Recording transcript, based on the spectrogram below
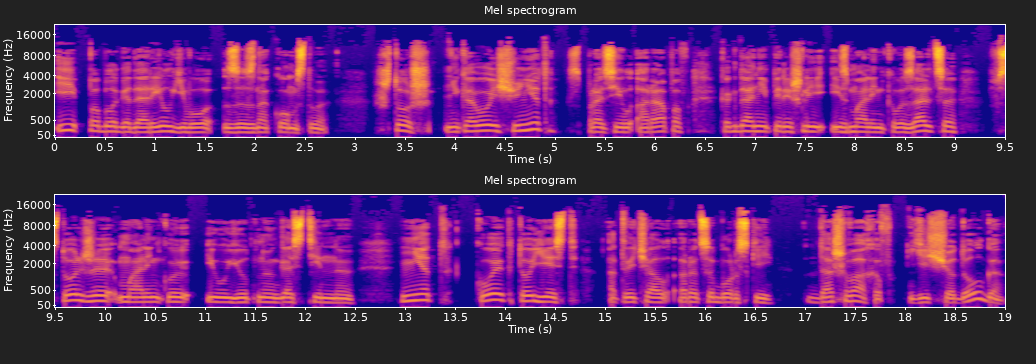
и поблагодарил его за знакомство. «Что ж, никого еще нет?» – спросил Арапов, когда они перешли из маленького зальца в столь же маленькую и уютную гостиную. «Нет, кое-кто есть», – отвечал Рацеборский. «Да, Швахов, еще долго?»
